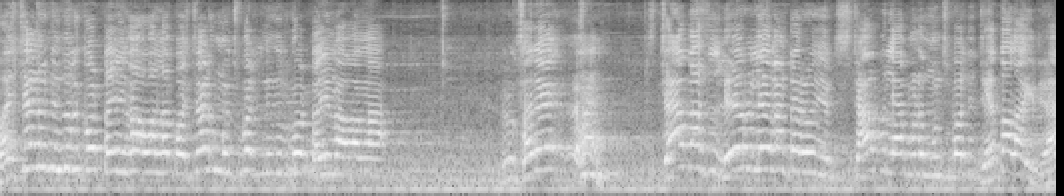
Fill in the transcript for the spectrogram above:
బస్ స్టాండ్ నిధులకు కూడా టైం కావాలా బస్ స్టాండ్ మున్సిపాలిటీ నిధులకు కూడా టైం కావాలన్నా. ఇప్పుడు సరే స్టాఫ్ అసలు లేరు లేరు అంటారు. స్టాఫ్ లేకుండా మున్సిపాలిటీ జీతాలు ఆగినా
